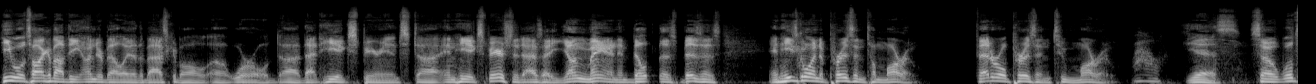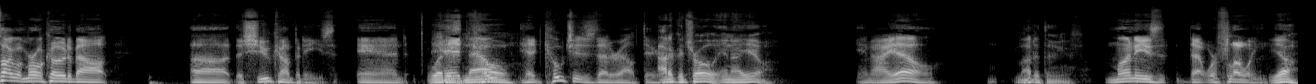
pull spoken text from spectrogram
He will talk about the underbelly of the basketball uh, world uh, that he experienced, uh, and he experienced it as a young man and built this business. And he's going to prison tomorrow, federal prison tomorrow. Wow. Yes. So we'll talk with Merl Code about uh, the shoe companies and What head is now- head coaches that are out there. Out of control. NIL. NIL A lot of things. monies that were flowing Yeah.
